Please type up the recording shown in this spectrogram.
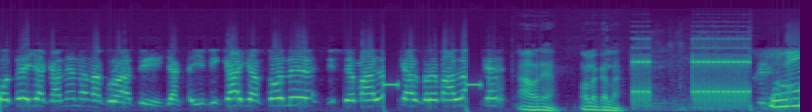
ποτέ για κανέναν ακροατή. Για, ειδικά για αυτόν ε, είσαι μαλάκας, ρε μαλάκα. Α, ωραία. Όλα καλά. Ναι.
